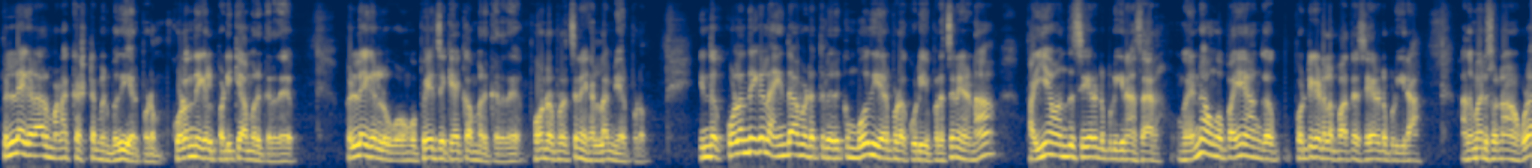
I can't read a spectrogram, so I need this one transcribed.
பிள்ளைகளால் மனக்கஷ்டம் என்பது ஏற்படும். குழந்தைகள் படிக்காமல் இருக்கிறது. பிள்ளைகள் உங்கள் பேச்சை கேட்காம இருக்கிறது போன்ற பிரச்சனைகள்லாம் ஏற்படும். இந்த குழந்தைகள் ஐந்தாம் இடத்துல இருக்கும்போது ஏற்படக்கூடிய பிரச்சனை என்னன்னா பையன் வந்து சிகரெட் பிடிக்கிறான் சார். உங்கள் என்ன உங்கள் பையன் அங்கே பொட்டிக்கடலை பார்த்து சிகரெட் பிடிக்கிறான். அந்த மாதிரி சொன்னாங்க கூட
